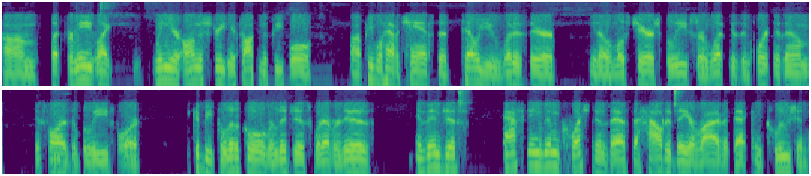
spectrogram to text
Um, but for me, like when you're on the street and you're talking to people, uh, people have a chance to tell you what is their, you know, most cherished beliefs or what is important to them as far as the belief, or it could be political, religious, whatever it is, and then just asking them questions as to how did they arrive at that conclusion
